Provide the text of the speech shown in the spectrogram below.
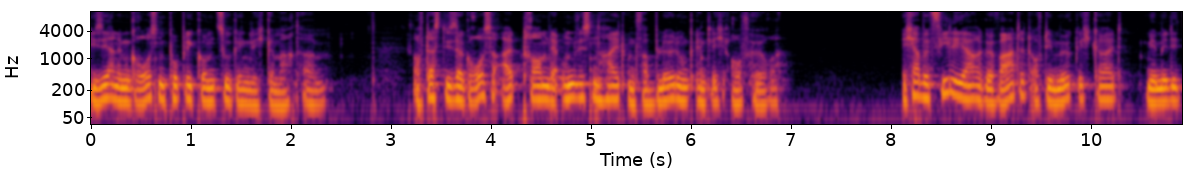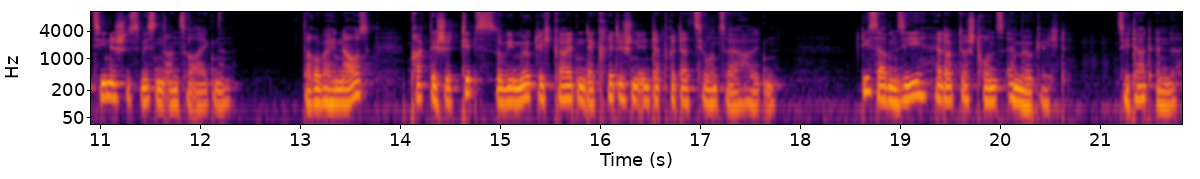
die Sie einem großen Publikum zugänglich gemacht haben. Auf dass dieser große Albtraum der Unwissenheit und Verblödung endlich aufhöre. Ich habe viele Jahre gewartet auf die Möglichkeit, mir medizinisches Wissen anzueignen. Darüber hinaus praktische Tipps sowie Möglichkeiten der kritischen Interpretation zu erhalten. Dies haben Sie, Herr Dr. Strunz, ermöglicht. Zitat Ende.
